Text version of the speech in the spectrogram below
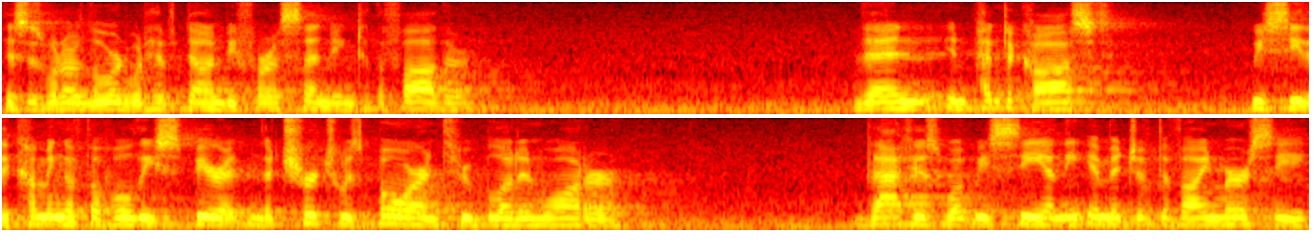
This is what our Lord would have done before ascending to the Father. Then in Pentecost, we see the coming of the Holy Spirit, and the church was born through blood and water. That is what we see on the image of divine mercy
